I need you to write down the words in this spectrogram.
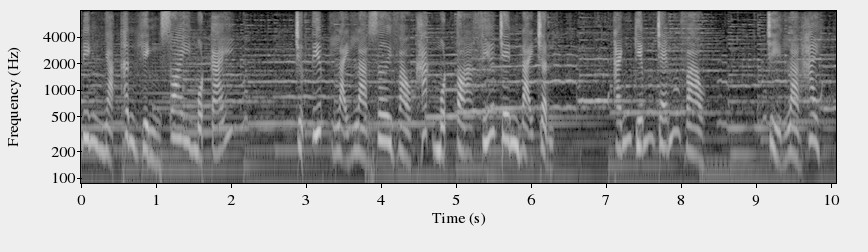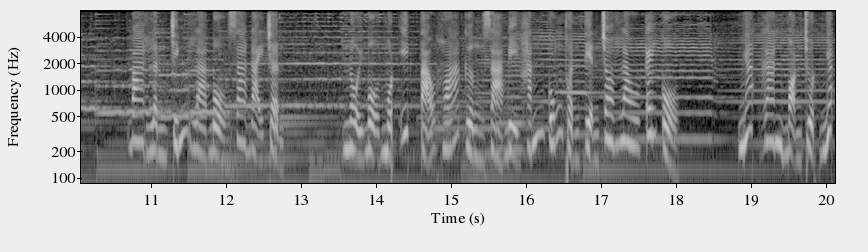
Đinh nhạc thân hình xoay một cái. Trực tiếp lại là rơi vào khác một tòa phía trên đại trận. Thánh kiếm chém vào. Chỉ là hai, Ba lần chính là bổ ra đại trận. Nội bộ một ít táo hóa cường giả bị hắn cũng thuận tiện cho lau cái cổ. Nhát gan bọn chuột nhất,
